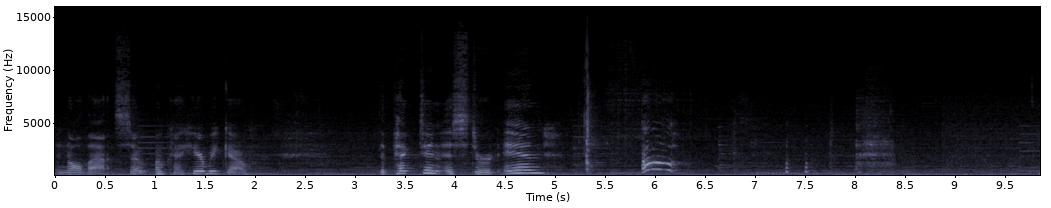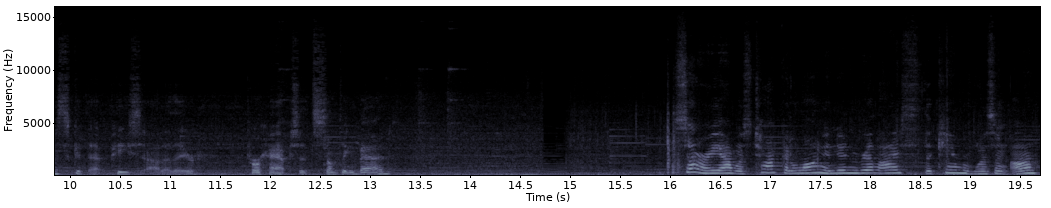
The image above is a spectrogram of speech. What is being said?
and all that. So, okay, here we go. The pectin is stirred in. Oh! Let's get that piece out of there. Perhaps it's something bad. Sorry, I was talking along and didn't realize the camera wasn't on.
